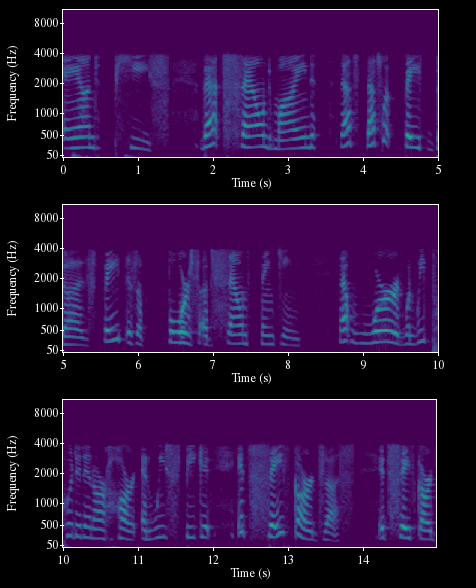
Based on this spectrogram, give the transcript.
and peace. That sound mind, that's that's what faith does. Faith is a force of sound thinking. That word, when we put it in our heart and we speak it, it safeguards us. It safeguards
